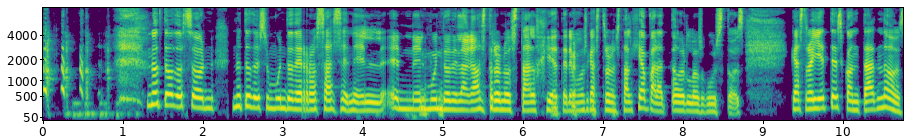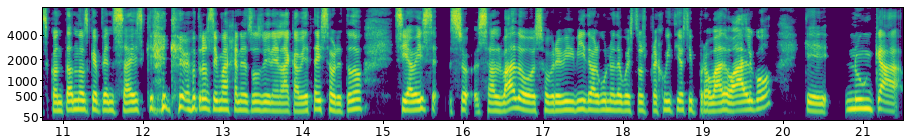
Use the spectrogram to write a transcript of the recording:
no todos son, no todo es un mundo de rosas en el, en el mundo de la gastronostalgia. Tenemos gastronostalgia para todos los gustos. Gastroyentes, contadnos, contadnos qué pensáis, qué, otras imágenes os vienen a la cabeza y sobre todo si habéis salvado o sobrevivido a alguno de vuestros prejuicios y probado algo que nunca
